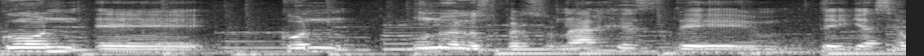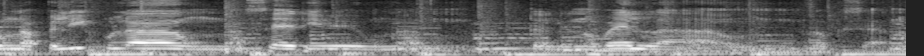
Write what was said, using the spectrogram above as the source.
con, eh, con uno de los personajes de, ya sea una película, una serie, una telenovela, un- lo que sea, ¿no?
